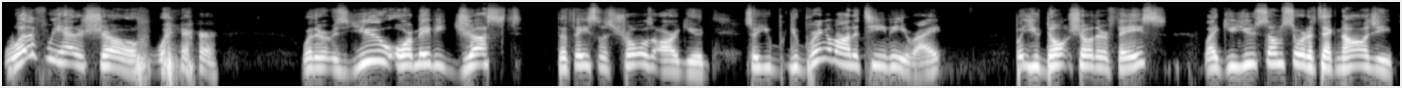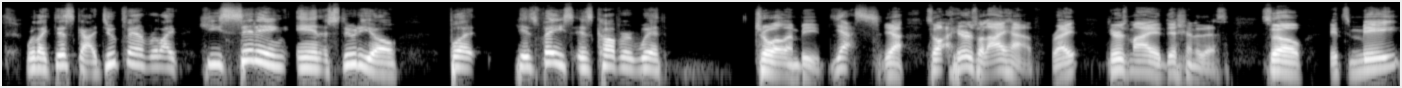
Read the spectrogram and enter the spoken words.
What if we had a show where, whether it was you or maybe just the faceless trolls argued, so you you bring them on onto TV, right? But you don't show their face. Like you use some sort of technology where, like this guy, Duke fan for life, he's sitting in a studio, but his face is covered with Joel Embiid. yes. Yeah. So here's what I have, right? Here's my addition to this. So it's me,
